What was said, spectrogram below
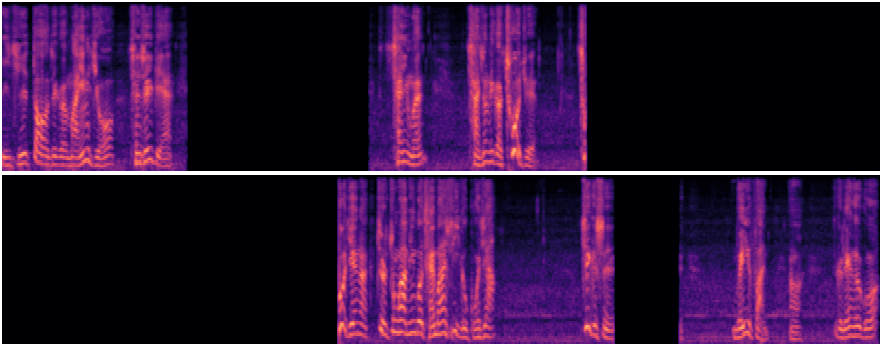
以及到这个马英九、陈水扁、蔡英文，产生了一个错觉。间呢，就是中华民国台湾是一个国家，这个是违反啊这个联合国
